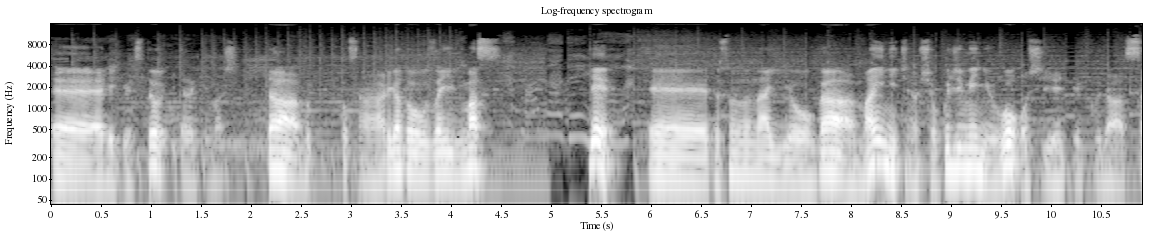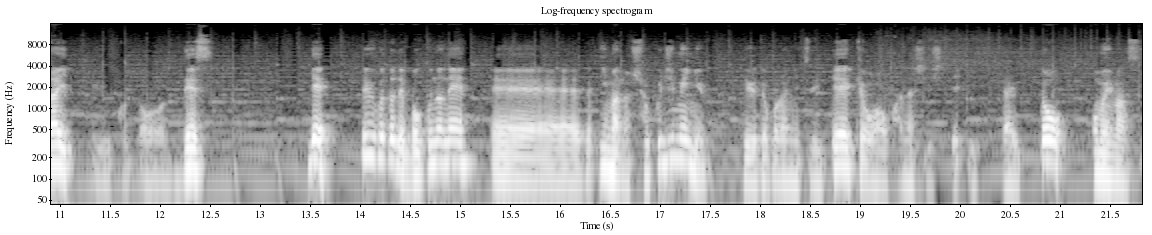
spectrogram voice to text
えー、リクエストいただきました。ぶっこさんありがとうございます。で、えーと、その内容が毎日の食事メニューを教えてくださいということです。で、ということで僕のね、えーと、今の食事メニューっていうところについて今日はお話ししていきたいと思います。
